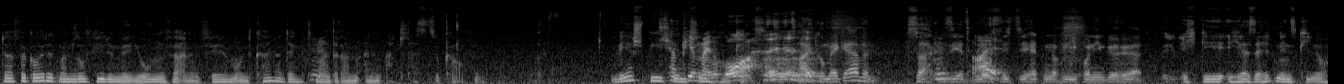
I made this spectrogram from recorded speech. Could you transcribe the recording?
Da vergeudet man so viele Millionen für einen Film und keiner denkt mal dran, einen Atlas zu kaufen. Wer spielt Ich habe den hier Jim mein Rohr. Heiko McEwan. Sagen Sie jetzt Toll. bloß nicht, Sie hätten noch nie von ihm gehört. Ich gehe eher selten ins Kino.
